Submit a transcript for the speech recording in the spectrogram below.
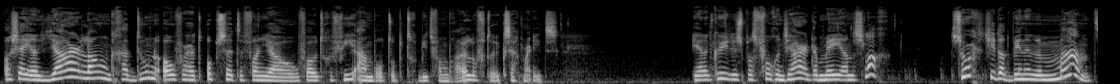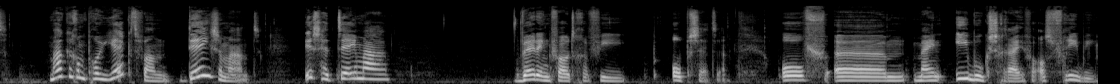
Als jij een jaar lang gaat doen over het opzetten van jouw fotografieaanbod op het gebied van bruiloften, ik zeg maar iets ja, dan kun je dus pas volgend jaar ermee aan de slag. Zorg dat je dat binnen een maand. Maak er een project van. Deze maand is het thema weddingfotografie opzetten. Of uh, mijn e-book schrijven als freebie.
